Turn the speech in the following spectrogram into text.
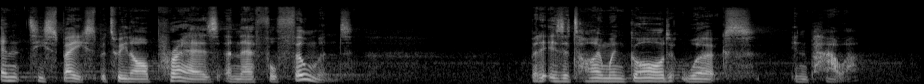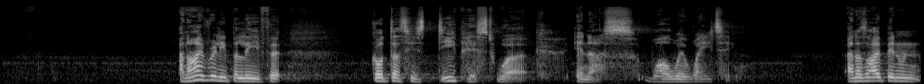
empty space between our prayers and their fulfillment, but it is a time when God works in power. And I really believe that God does his deepest work in us while we're waiting. And as I've been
